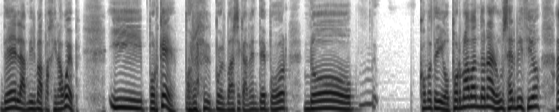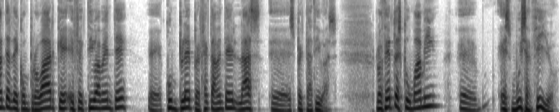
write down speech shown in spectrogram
de la misma página web. ¿Y por qué? Pues, básicamente por no, ¿cómo te digo? Por no abandonar un servicio antes de comprobar que efectivamente eh, cumple perfectamente las eh, expectativas. Lo cierto es que Umami eh, es muy sencillo.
